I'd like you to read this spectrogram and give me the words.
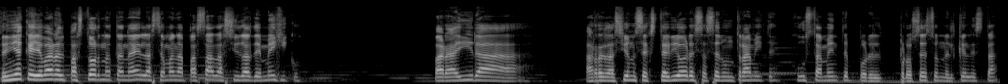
Tenía que llevar al pastor Natanael la semana pasada a Ciudad de México para ir a, relaciones exteriores a hacer un trámite, justamente por el proceso en el que él está.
